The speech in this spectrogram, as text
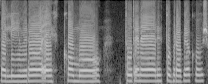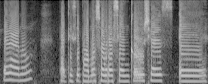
El libro es como tú tener tu propio coach vegano. Participamos sobre 100 coaches eh,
